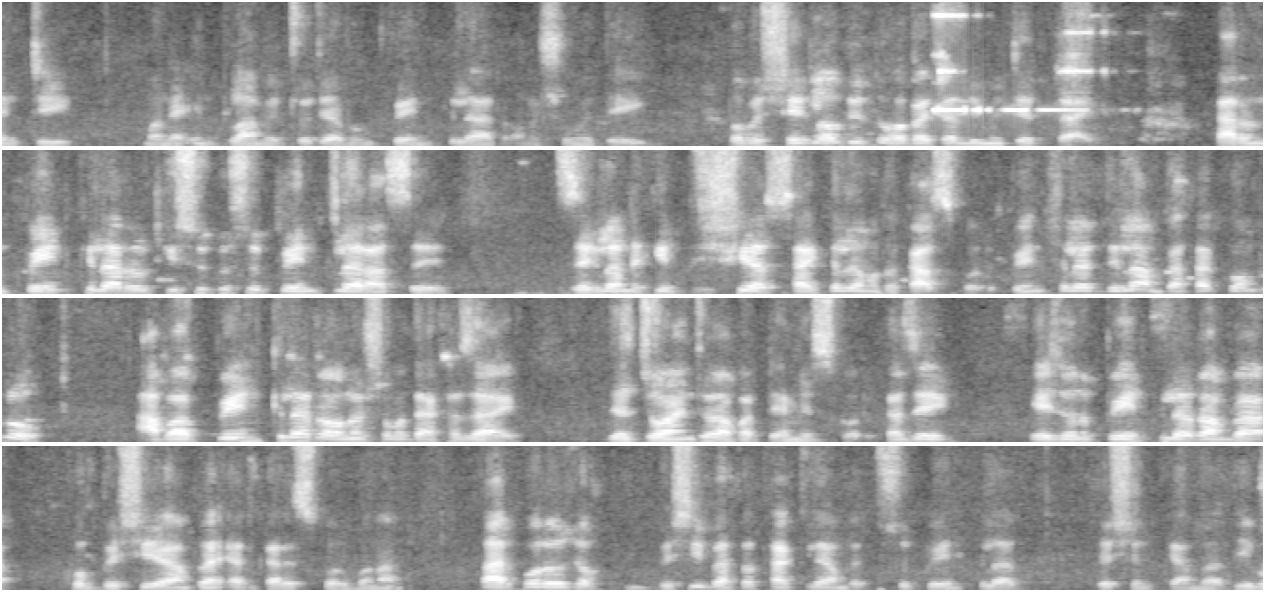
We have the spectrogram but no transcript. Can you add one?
এন্টি মানে ইনফ্লামেটরি এবং পেন কিলার অনেক সময় দেই। তবে সেগুলোও দিতে হবে একটা লিমিটেড টাইম কারণ পেন কিলারও কিছু কিছু পেন কিলার আছে, যেগুলো নাকি ভিসিয়াস সাইকেলের মতো কাজ করে। পেন কিলার দিলাম, ব্যথা কমলো আবার পেন কিলার অনেক সময় দেখা যায় যে জয়েন্টের আবার ড্যামেজ করে। কাজেই এই জন্য পেন কিলার আমরা খুব বেশি আমরা এনকারেজ করব না। তারপরেও যখন বেশি ব্যথা থাকলে আমরা কিছু পেন কিলার পেশেন্টকে আমরা দিব।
